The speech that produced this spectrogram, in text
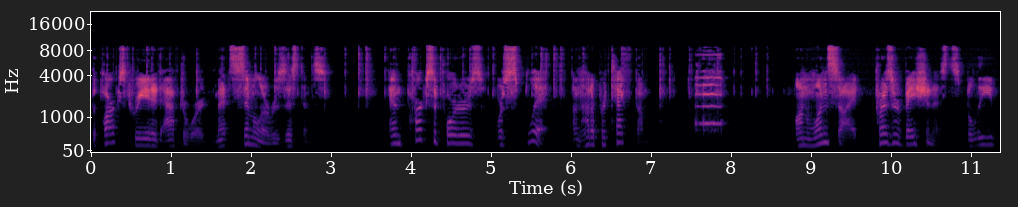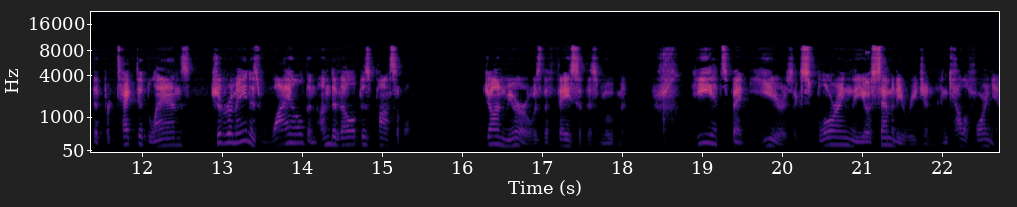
The parks created afterward met similar resistance, and park supporters were split on how to protect them. On one side, preservationists believed that protected lands should remain as wild and undeveloped as possible. John Muir was the face of this movement. He had spent years exploring the Yosemite region in California.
